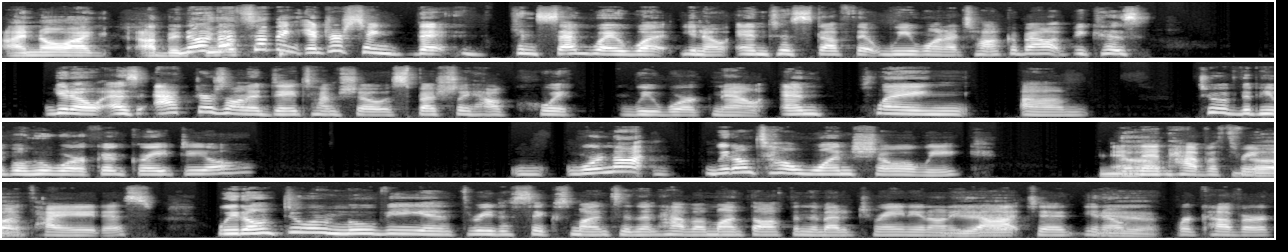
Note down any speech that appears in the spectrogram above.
I know I I've been No, doing that's something interesting that can segue what you know into stuff that we want to talk about because, you know, as actors on a daytime show, especially how quick we work now, and playing um, two of the people who work a great deal, we're not we don't tell one show a week and no, then have a three month hiatus. We don't do a movie in three to six months and then have a month off in the Mediterranean on a Yeah, yacht to you know yeah. recover.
